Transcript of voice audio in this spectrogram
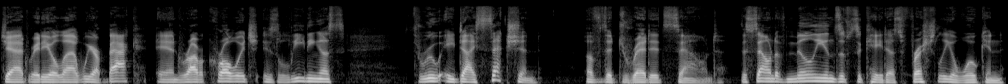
Jad Radio Lab, we are back, and Robert Krulwich is leading us through a dissection of the dreaded sound, the sound of millions of cicadas freshly awoken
